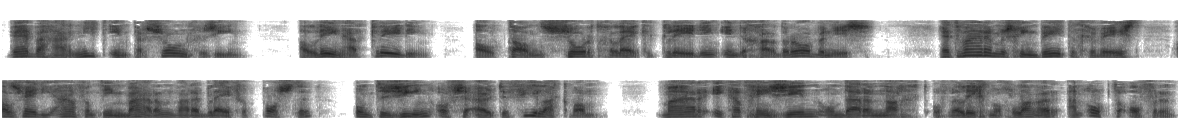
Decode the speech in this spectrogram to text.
We hebben haar niet in persoon gezien, alleen haar kleding, althans soortgelijke kleding in de garderobe is. Het waren misschien beter geweest als wij die avond in Baren waren blijven posten, om te zien of ze uit de villa kwam. Maar ik had geen zin om daar een nacht, of wellicht nog langer, aan op te offeren.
